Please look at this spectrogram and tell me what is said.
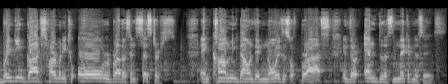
bringing God's harmony to all brothers and sisters, and calming down the noises of brass in their endless nakednesses.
